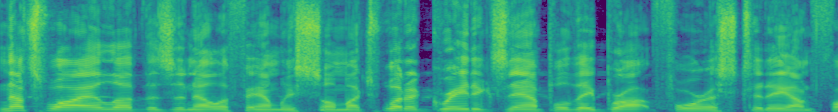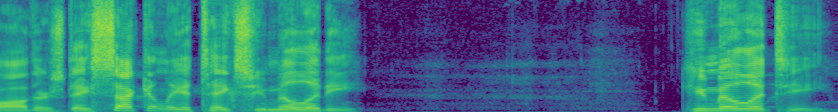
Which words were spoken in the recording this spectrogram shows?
And that's why I love the Zanella family so much. What a great example they brought for us today on Father's Day. Secondly, it takes humility. Humility.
